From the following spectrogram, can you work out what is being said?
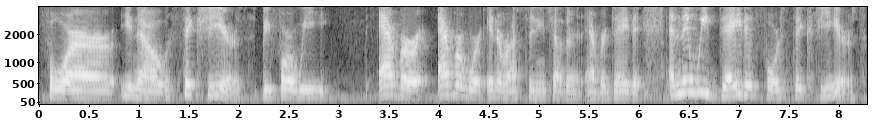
for you know six years before we ever ever were interested in each other and ever dated. And then we dated for six years.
